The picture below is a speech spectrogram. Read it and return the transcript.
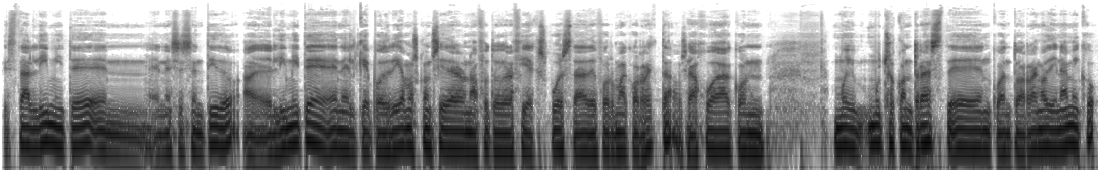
está al límite en, en ese sentido, el límite en el que podríamos considerar una fotografía expuesta de forma correcta, o sea, juega con muy, mucho contraste en cuanto a rango dinámico,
